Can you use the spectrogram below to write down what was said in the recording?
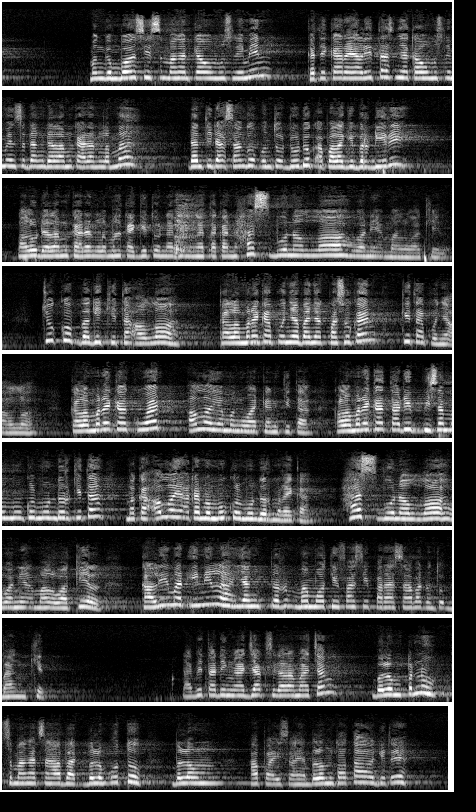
menggembosi semangat kaum muslimin, ketika realitasnya kaum muslimin sedang dalam keadaan lemah dan tidak sanggup untuk duduk apalagi berdiri, lalu dalam keadaan lemah kayak gitu Nabi mengatakan hasbunallah wa ni'mal wakil. Cukup bagi kita Allah. Kalau mereka punya banyak pasukan, kita punya Allah. Kalau mereka kuat, Allah yang menguatkan kita. Kalau mereka tadi bisa memukul mundur kita, maka Allah yang akan memukul mundur mereka. Hasbunallah wa ni'mal wakil. Kalimat inilah yang memotivasi para sahabat untuk bangkit. Nabi tadi ngajak segala macam, belum penuh semangat sahabat, belum utuh, belum apa istilahnya, belum total gitu ya.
